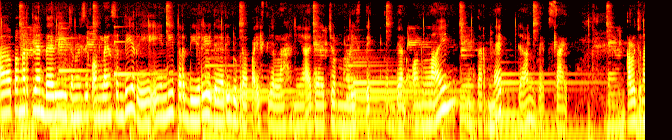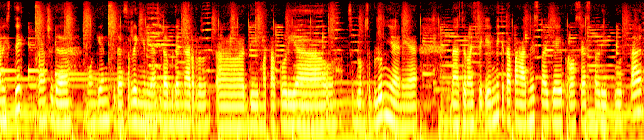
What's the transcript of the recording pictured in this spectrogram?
Uh, pengertian dari jurnalistik online sendiri ini terdiri dari beberapa istilah nih, ada jurnalistik, kemudian online, internet, dan website kalau jurnalistik kalian sudah mungkin sudah sering ini ya sudah mendengar uh, di mata kuliah sebelum-sebelumnya nih ya. Nah, jurnalistik ini kita pahami sebagai proses peliputan,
